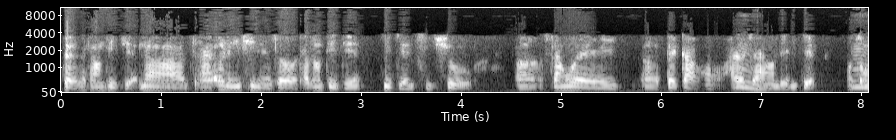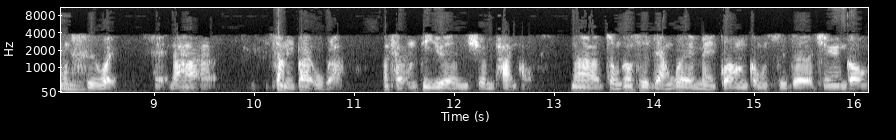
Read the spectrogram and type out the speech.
对，在台中地检。那在二零一七年的时候，台中地检地检起诉呃三位呃被告哈，还有加上联电，哦、嗯，总共四位。哎、嗯，那上礼拜五啦，那台中地院宣判哈，那总共是两位美光公司的前员工，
